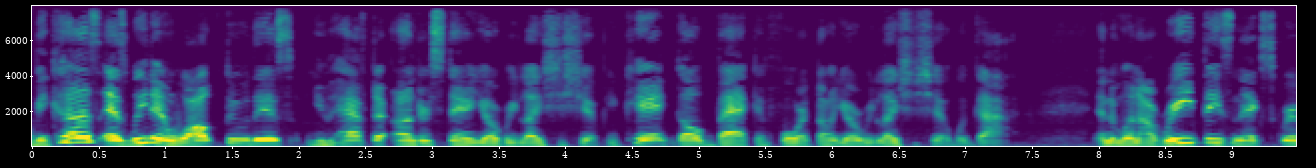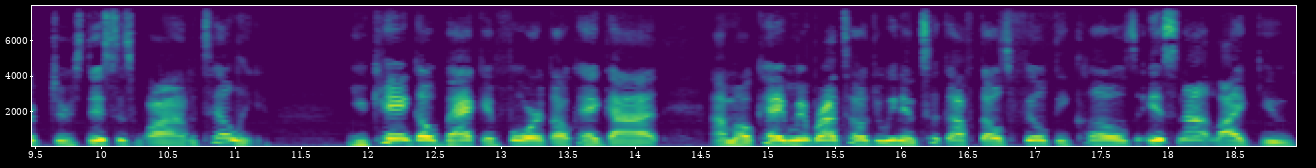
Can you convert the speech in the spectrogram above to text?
because as we didn't walk through this, you have to understand your relationship. You can't go back and forth on your relationship with God. And when I read these next scriptures, this is why I'm telling you. You can't go back and forth, okay, God, I'm okay. Remember I told you we didn't took off those filthy clothes. It's not like you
